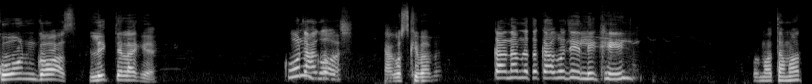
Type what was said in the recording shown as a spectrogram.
কোন গছ লিখতে লাগে? কোন কাগজ। গছ? কাগজ কীভাবে? কারণ আমরা তো কাগজেই লিখি। ওর মতামত?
